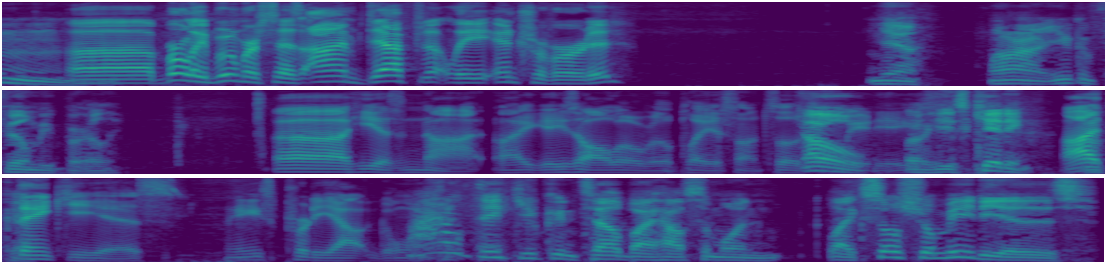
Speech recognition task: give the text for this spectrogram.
Hmm. Uh, Burley Boomer says, I'm definitely introverted. Yeah. All right. You can feel me, Burley. Uh, he is not. Like he's all over the place on social Oh, media. oh, he's kidding. I Okay. think he is. He's pretty outgoing. I don't think you can tell by how someone like social media is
